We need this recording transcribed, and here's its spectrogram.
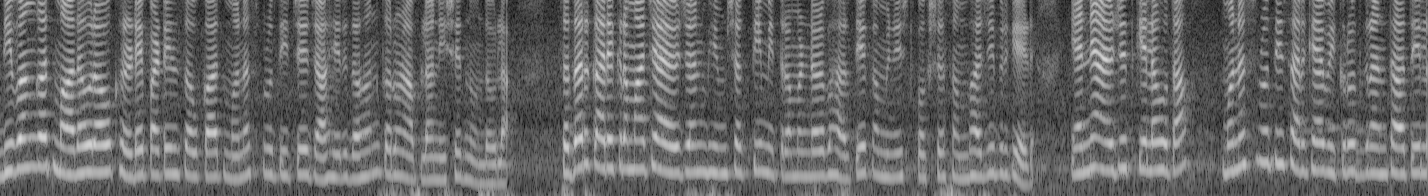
दिवंगत माधवराव खर्डे पाटील चौकात मनुस्मृतीचे जाहीर दहन करून आपला निषेध नोंदवला. सदर कार्यक्रमाचे आयोजन भीमशक्ती मित्रमंडळ भारतीय कम्युनिस्ट पक्ष संभाजी ब्रिगेड यांनी आयोजित केला होता. मनुस्मृतीसारख्या विकृत ग्रंथातील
